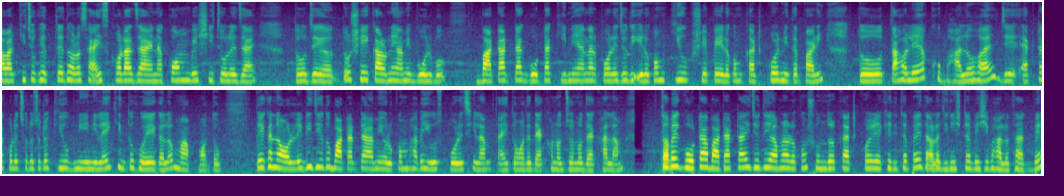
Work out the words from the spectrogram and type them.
আবার কিছু ক্ষেত্রে ধরো সাইজ করা যায় না, কম বেশি চলে যায়। তো যে, তো সেই কারণে আমি বলব। বাটারটা গোটা কিনে আনার পরে যদি এরকম কিউব শেপে এরকম কাট করে নিতে পারি, তো তাহলে খুব ভালো হয় যে একটা করে ছোট ছোট কিউব নিয়ে নিলেই কিন্তু হয়ে গেল মাপ মতো। তো এখানে অলরেডি যেহেতু বাটারটা আমি ওরকমভাবে ইউজ করেছিলাম, তাই তোমাদের দেখানোর জন্য দেখালাম। তবে গোটা বাটারটাই যদি আমরা ওরকম সুন্দর কাট করে রেখে দিতে পারি, তাহলে জিনিসটা বেশি ভালো থাকবে।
